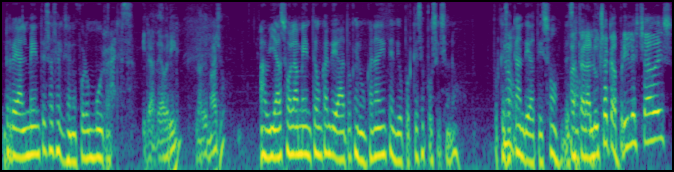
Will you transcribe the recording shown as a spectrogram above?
realmente esas elecciones fueron muy raras. ¿Y la de abril? ¿La de mayo? Había solamente un candidato que nunca nadie entendió por qué se posicionó, por qué se No. candidatizó. de Hasta la lucha Capriles Chávez,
